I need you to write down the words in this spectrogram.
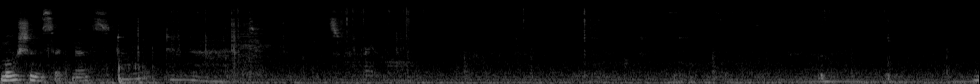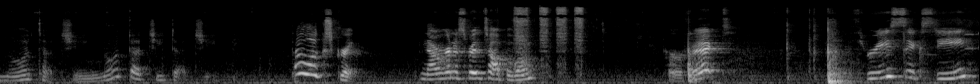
Motion sickness. Don't do that. It's fine. No touching, no touchy touchy. That looks great. Now we're gonna spray the top of them. Perfect. 360.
